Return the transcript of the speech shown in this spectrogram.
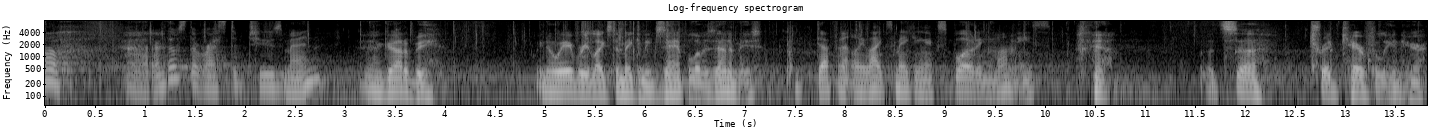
Oh, God, are those the rest of Tew's men? Yeah, gotta be. We know Avery likes to make an example of his enemies. He definitely likes making exploding mummies. Yeah. Let's, uh, tread carefully in here.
